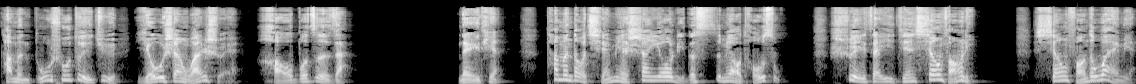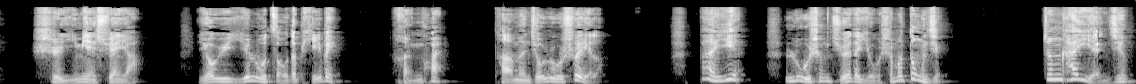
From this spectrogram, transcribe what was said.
他们读书对句，游山玩水，好不自在。那一天，他们到前面山腰里的寺庙投宿，睡在一间厢房里。厢房的外面是一面悬崖。由于一路走的疲惫，很快他们就入睡了。半夜，陆生觉得有什么动静，睁开眼睛，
